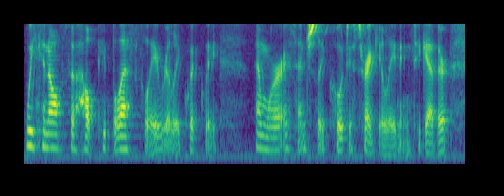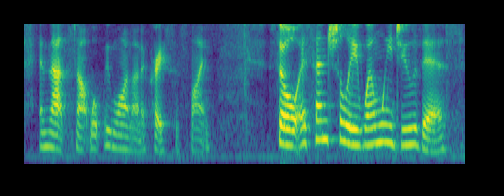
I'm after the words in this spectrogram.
we can also help people escalate really quickly. Then we're essentially co dysregulating together. And that's not what we want on a crisis line. So essentially, when we do this,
